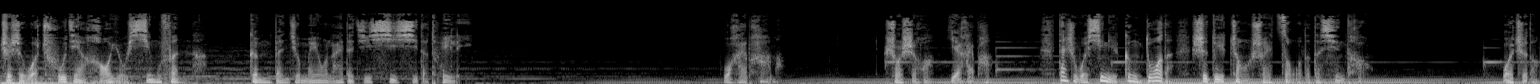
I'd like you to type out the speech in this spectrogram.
只是我初见好友兴奋呢，根本就没有来得及细细的推理。我害怕吗？说实话，也害怕。但是我心里更多的是对赵帅走了的心疼。我知道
